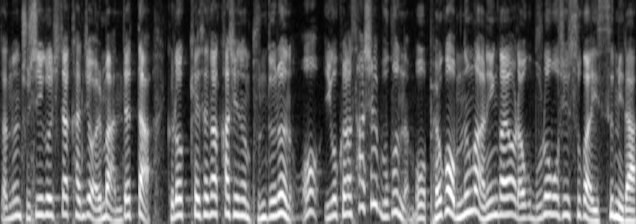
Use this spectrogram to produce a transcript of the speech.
나는 주식을 시작한 지 얼마 안 됐다 그렇게 생각하시는 분들은 어 이거 그냥 사실 무근 뭐 별거 없는 거 아닌가요? 라고 물어보실 수가 있습니다.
